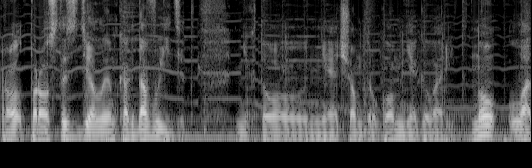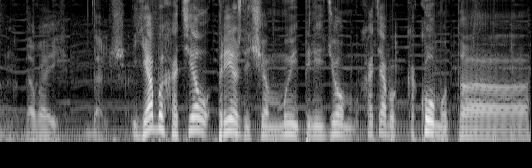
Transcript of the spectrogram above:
про- просто сделаем, когда выйдет. Никто ни о чем другом не говорит. Ну, ладно, давай дальше. Я бы хотел, прежде чем мы перейдем хотя бы к какому-то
